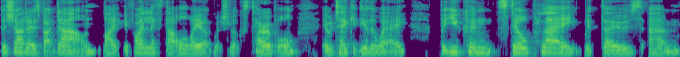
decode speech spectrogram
the shadows back down. Like if I lift that all the way up, which looks terrible, it would take it the other way. But you can still play with those, um,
